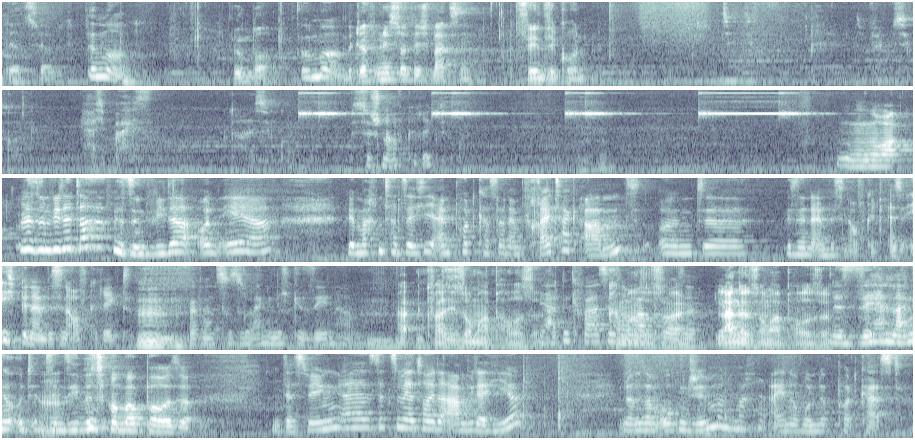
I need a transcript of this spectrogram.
Lied erzählt. Immer. Immer. Immer. Wir dürfen nicht so viel schmatzen. Zehn Sekunden. Fünf Sekunden, Ja, ich weiß. drei Sekunden. Bist du schon aufgeregt? Oh, Wir sind wieder da, wir sind wieder on air. Wir machen tatsächlich einen Podcast an einem Freitagabend und äh, wir sind ein bisschen aufgeregt. Also ich bin ein bisschen aufgeregt, weil wir uns so lange nicht gesehen haben. Wir hatten quasi Sommerpause. Wir hatten quasi Kann man so Sommerpause. sagen. Lange Sommerpause. Eine sehr lange und intensive Sommerpause. Und deswegen äh, sitzen wir jetzt heute Abend wieder hier in unserem Open Gym und machen eine Runde Podcast.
